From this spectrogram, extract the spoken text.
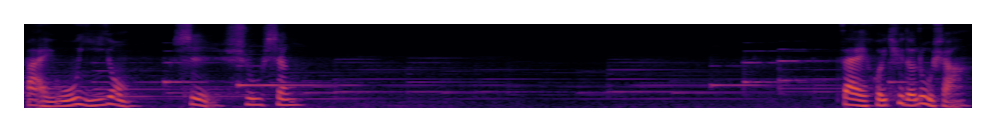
百无一用，是书生。在回去的路上，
